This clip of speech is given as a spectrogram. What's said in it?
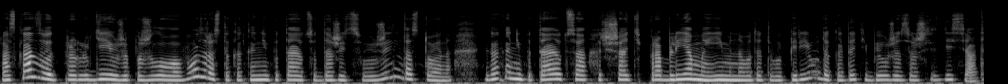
рассказывает про людей уже пожилого возраста, как они пытаются дожить свою жизнь достойно и как они пытаются решать проблемы именно вот этого периода, когда тебе уже за 60.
